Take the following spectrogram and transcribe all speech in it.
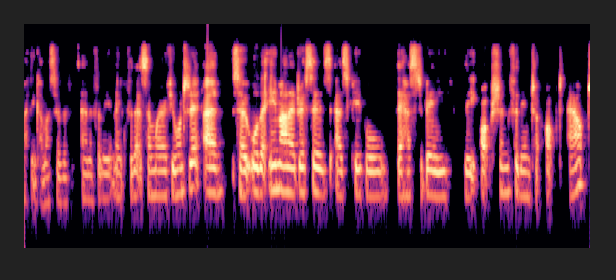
I think i must have an affiliate link for that somewhere if you wanted it. And so all the email addresses as people there has to be the option for them to opt out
